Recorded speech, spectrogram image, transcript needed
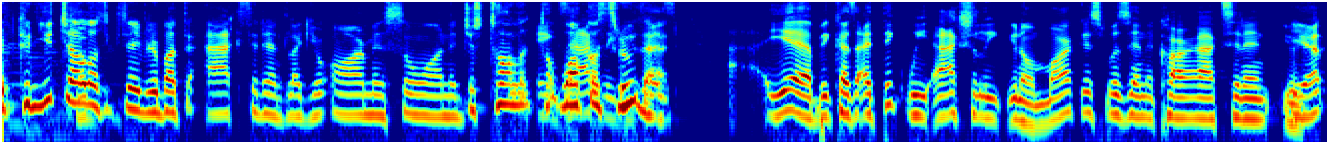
But can you tell us, Xavier, about the accident, like your arm and so on, and just tell, t- walk us Exactly, through that? because, uh, yeah, because I think we actually, you know, Marcus was in a car accident. Your, Yep.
